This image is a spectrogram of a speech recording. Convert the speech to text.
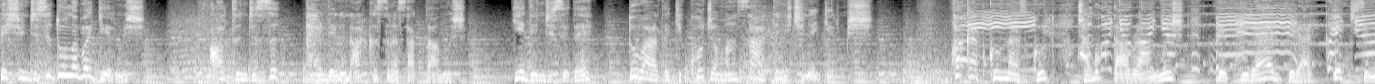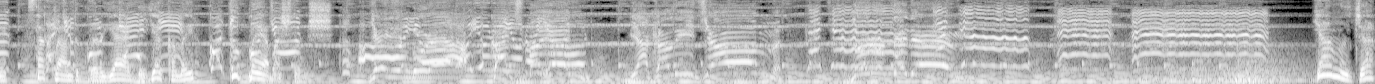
Beşincisi dolaba girmiş. Altıncısı perdenin arkasına saklanmış. Yedincisi de duvardaki kocaman saatin içine girmiş. Kurnaz kurt çabuk davranmış ve birer birer hepsini saklandıkları yerde yakalayıp tutmaya başlamış. Gelin buraya. Kaçmayın. Yakalayacağım. Durun dedim. Yalnızca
